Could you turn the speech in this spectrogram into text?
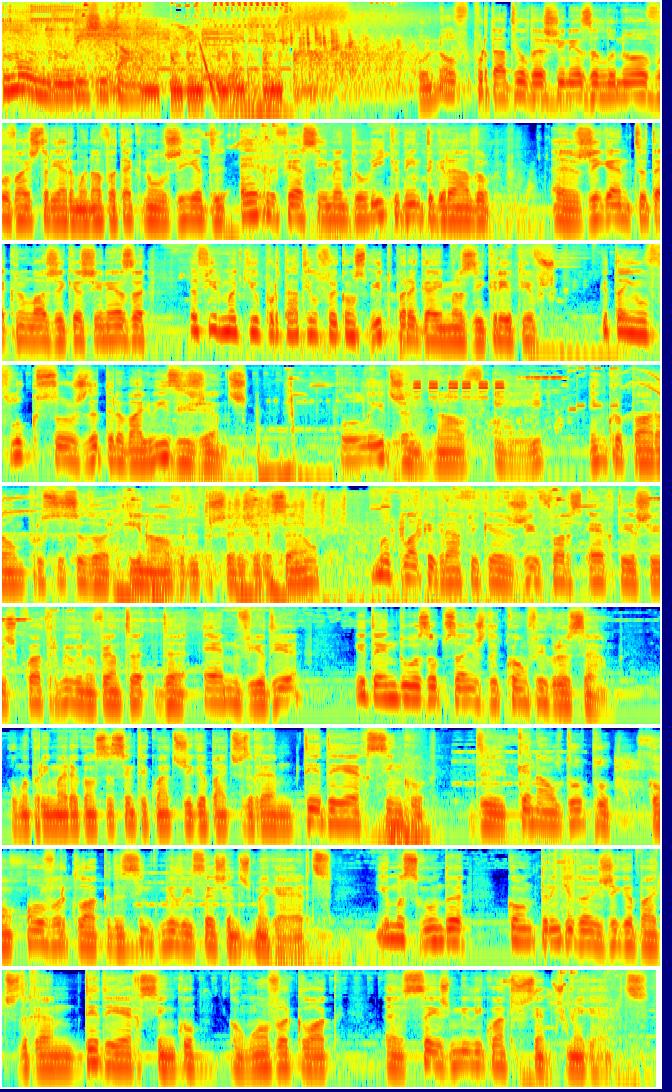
Mundo Digital. O novo portátil da chinesa Lenovo vai estrear uma nova tecnologia de arrefecimento líquido integrado. A gigante tecnológica chinesa afirma que o portátil foi concebido para gamers e criativos que tenham fluxos de trabalho exigentes. O Legion 9i incorpora um processador i9 de terceira geração, uma placa gráfica GeForce RTX 4090 da Nvidia e tem duas opções de configuração. Uma primeira com 64 GB de RAM DDR5 de canal duplo com overclock de 5600 MHz e uma segunda com 32 GB de RAM DDR5 com overclock a 6400 MHz.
